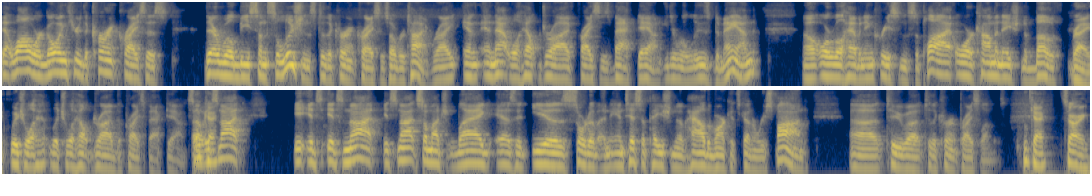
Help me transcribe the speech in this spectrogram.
that while we're going through the current crisis, there will be some solutions to the current crisis over time, right? And and that will help drive prices back down. Either we'll lose demand, uh, or we'll have an increase in supply, or a combination of both, right? Which will which will help drive the price back down. So Okay. it's not it's it's not it's not so much lag as it is sort of an anticipation of how the market's going to respond uh, to uh, to the current price levels. Okay, sorry.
